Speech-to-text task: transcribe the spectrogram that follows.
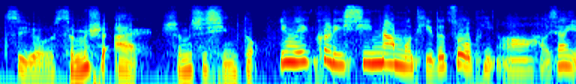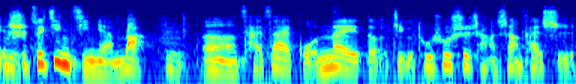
自由，什么是爱？什么是行动？因为克里希那穆提的作品啊，好像也是最近几年吧，嗯嗯，才在国内的这个图书市场上开始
